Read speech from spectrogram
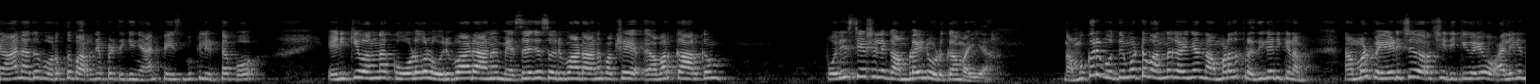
ഞാനത് പുറത്ത് പറഞ്ഞപ്പോഴത്തേക്ക് ഞാൻ ഫേസ്ബുക്കിൽ ഇട്ടപ്പോൾ എനിക്ക് വന്ന കോളുകൾ ഒരുപാടാണ് മെസ്സേജസ് ഒരുപാടാണ്. പക്ഷേ അവർക്കാർക്കും പോലീസ് സ്റ്റേഷനിൽ കംപ്ലൈന്റ് കൊടുക്കാൻ വയ്യ. നമുക്കൊരു ബുദ്ധിമുട്ട് വന്നു കഴിഞ്ഞാൽ നമ്മളത് പ്രതികരിക്കണം. നമ്മൾ പേടിച്ച് ഇറച്ചിരിക്കുകയോ അല്ലെങ്കിൽ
